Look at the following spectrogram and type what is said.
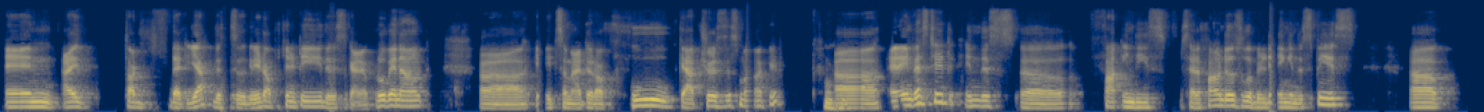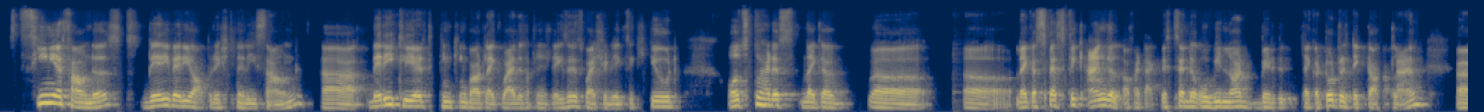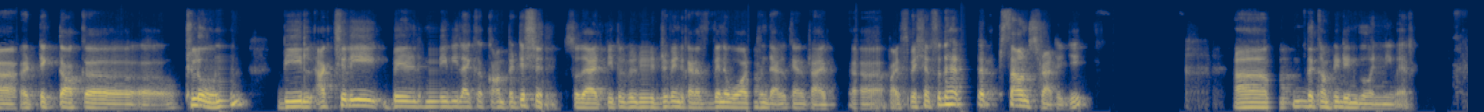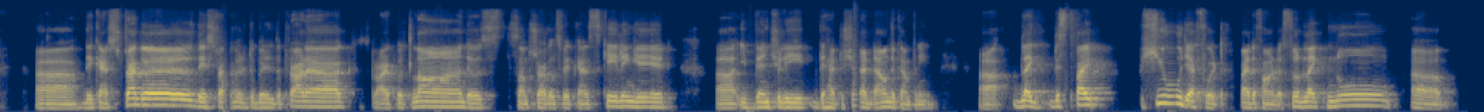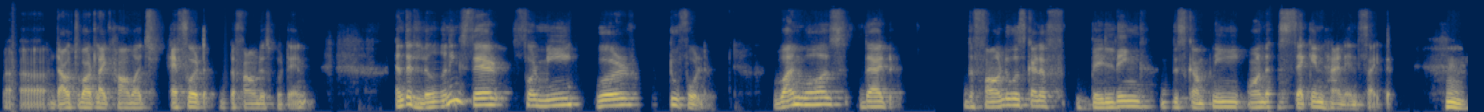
and I thought that yeah, this is a great opportunity. This is kind of proven out. it's a matter of who captures this market. Mm-hmm. and I invested in this in these set of founders who are building in the space. Uh, senior founders, very, very operationally sound, uh, very clear thinking about like why this opportunity exists, why should we execute. Also had a like a uh, uh, like a specific angle of attack. They said, "Oh, we'll not build like a total TikTok clan, uh, a TikTok uh, clone. We'll actually build maybe like a competition so that people will be driven to kind of win awards and that will kind of drive participation." So they had a sound strategy uh, the company didn't go anywhere. Uh, they kind of struggled. They struggled to build the product. Product was launched. There was some struggles with kind of scaling it. Uh, eventually, they had to shut down the company. Uh, like despite huge effort by the founders, so like no uh, uh, doubts about like how much effort the founders put in. And the learnings there for me were twofold. One was that the founder was kind of building this company on a second hand insight. Hmm.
